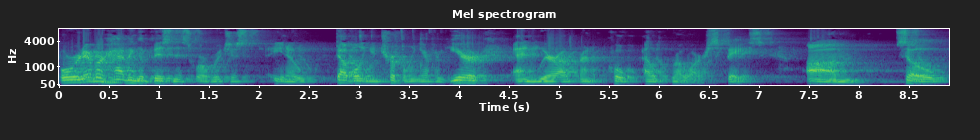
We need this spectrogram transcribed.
but we're never having a business where we're just, you know, doubling and tripling every year and we're out going to quote outgrow our space. Um, so,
